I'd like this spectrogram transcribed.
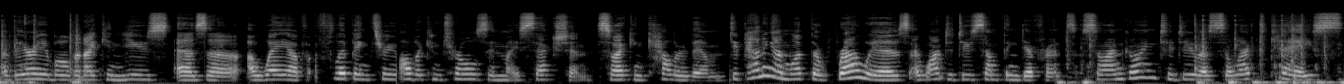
a variable that I can use as a, a way of flipping through all the controls in my section so I can color them. Depending on what the row is, I want to do something different. So I'm going to do a select case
